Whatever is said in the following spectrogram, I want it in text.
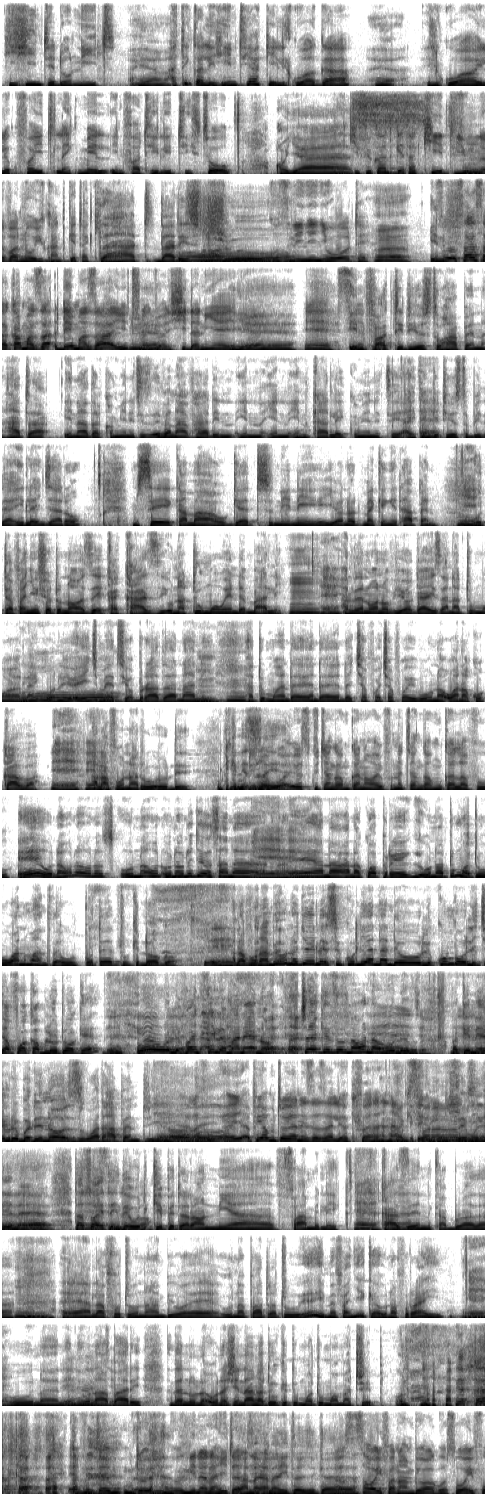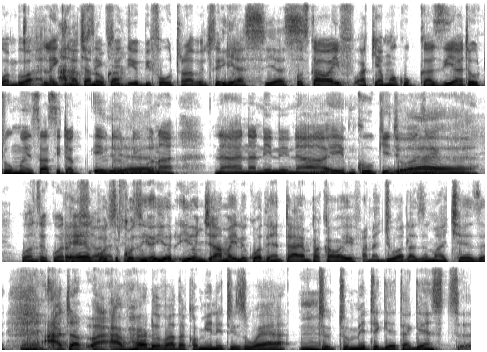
he hinted on it Yeah. i think alihint yake ilikuaga yeah ilikuwa ile kufight like male infertility. So oh like if you can't get a kid you never know you can't get a kid. That that is true. Because ni nyinyi wote. So sasa kama za, dema zai tunajua shida ni yeye. Yeah. Yeah. yeah, in fact it used to happen hata in other communities. Even i've heard in, in, in, in kale community i think it used to be there. Ile njaro msee kama uget nini you're not making it happen. Yeah. utafanyishwa tu na wazee kakazi unatumwa uende mbali. And then one of your guys anatumwa like one of your age mates your brother nani atumwa enda enda enda chafua chafua hivyo wanakukava Yeah, yeah. alafu unarudi. Lakini sasa sikuchangamka na wife unachangamka alafu Eh, una- una- una- una- una- unajua sana eh, ana- anakuwa pre- unatumwa tu one month upotee tu kidogo. Alafu unaambia unajua ile siku ulienda ndio ulikumbe ulichafua kabla utoke? Wewe ulifanya ile maneno. Cheki sasa naona yeah. lakini everybody knows what happened you know alafu they- eh, pia mtu anawezazaliwa kifanana na msee mwingine. yeah. that's why i think they would keep it around near family cousin yeah. kabrother mm. eh, alafu tu unaambiwa eh, unapata tu eh, imefanyika unafurahi Yeah. una nini una habari then una- unashindanga tu ukitumwatumwa matrip every time mtu mwingine anahitaji anahitajika yeah. sasa wife anaambiwagwa so wife uambiwa like Anachanuka. with you before travel si yes yes Usika wife akiamua kukazia hata utumwe saa sita eh, utarudi Yeah. na, na, na nini na eh, mkuki jo Yeah. Eh, hiyo njama ilikuwa the entire mpaka wife anajua lazima acheze. Hata i've heard of other communities where to, to mitigate against uh,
